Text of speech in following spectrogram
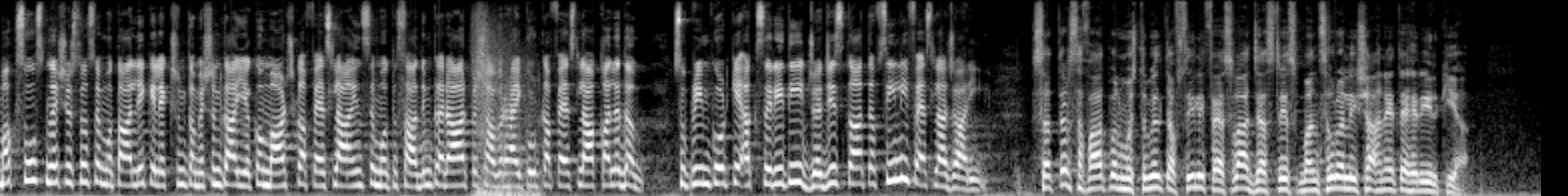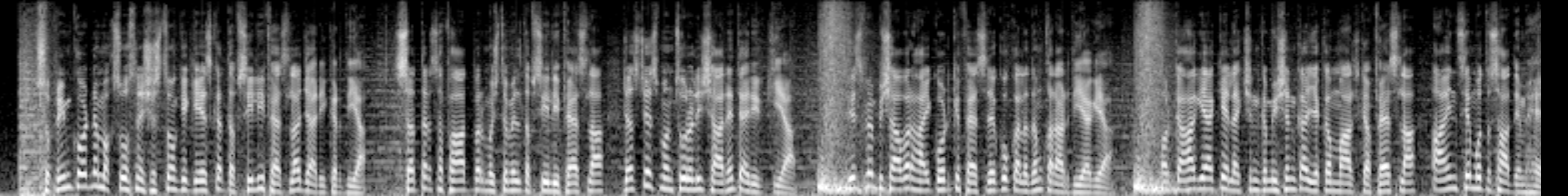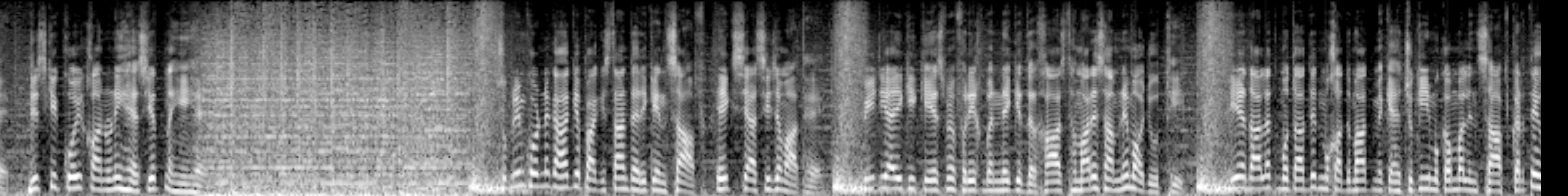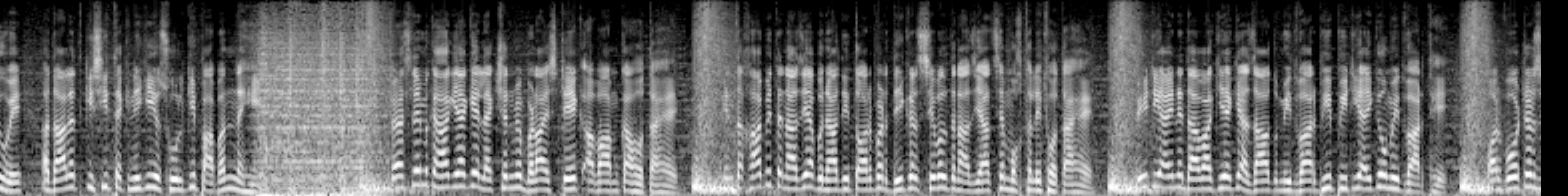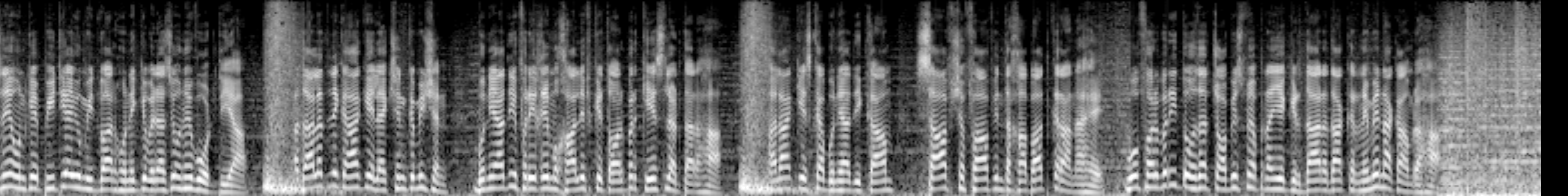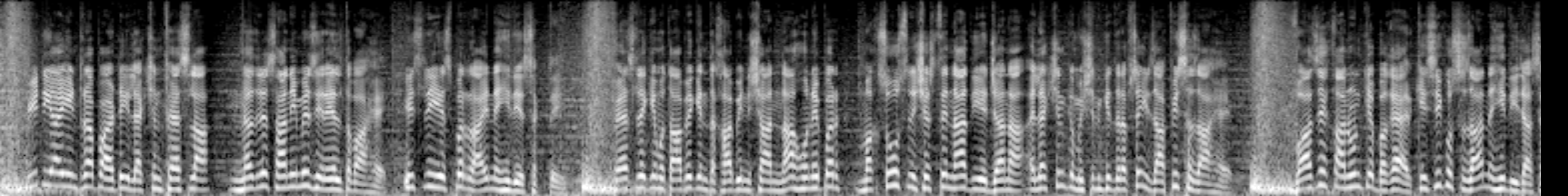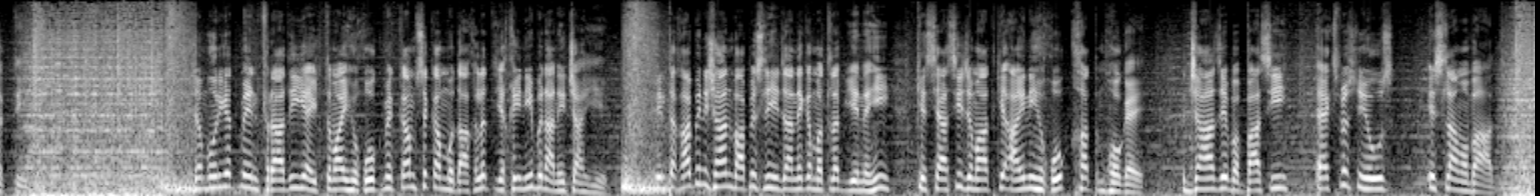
मखसूस नशस्तों से मुतालिक इलेक्शन कमीशन का यकम मार्च का फैसला आइन से मुतसादिम करार पेशावर हाई कोर्ट का फैसला कलदम। सुप्रीम कोर्ट के अक्सरीती जजिस का तफसीली फैसला जारी। सत्तर सफात पर मुश्तमिल तफसीली फैसला जस्टिस मंसूर अली शाह ने तहरीर किया। सुप्रीम कोर्ट ने मखसूस नशस्तों के केस का तफसीली फैसला जारी कर दिया। सत्तर सफात पर मुश्तमिल तफसीली फैसला जस्टिस मंसूर अली शाह ने तहरीर किया जिसमें पिशावर हाई कोर्ट के फैसले को कलदम करार दिया गया। और कहा गया कि इलेक्शन कमीशन का यकम मार्च का फैसला आइन से मुतसादिम है, जिसकी कोई कानूनी हैसियत नहीं है। सुप्रीम कोर्ट ने कहा कि पाकिस्तान तहरीक इंसाफ एक सियासी जमात है। पी टी आई की केस में फरीक बनने की दरख्वास्त हमारे सामने मौजूद थी। ये अदालत मुतद मुकदमात में कह चुकी मुकम्मल इंसाफ करते हुए अदालत किसी तकनीकी असूल की पाबंद नहीं। फैसले में कहा गया कि इलेक्शन में बड़ा स्टेक आवाम का होता है। इंतबी तनाज़ा बुनियादी तौर पर दीगर सिविल तनाज़ात से मुख्तलिफ़ होता है। पी टी आई ने दावा किया कि आज़ाद उम्मीदवार भी पी टी आई के उम्मीदवार थे और वोटर्स ने उनके पी टी आई उम्मीदवार होने की वजह से उन्हें वोट दिया। अदालत ने कहा कि इलेक्शन कमीशन बुनियादी फरीक मुखालिफ के तौर पर केस लड़ता रहा। हालाँकि इसका बुनियादी काम साफ़ शफाफ इंतबात कराना है। वो फरवरी 2024 में अपना ये किरदार अदा करने में नाकाम रहा। P T I intra party election फैसला नज़र सानी में जेर है, इसलिए इस पर राय नहीं दे सकते। फैसले के मुताबिक इंतबी निशान न होने पर मखसूस नशस्तें न दिए जाना इलेक्शन कमीशन की तरफ़ से इजाफी सजा है। वाज कानून के बगैर किसी को सजा नहीं दी जा सकती। जमहूरियत में इनफरादी या इज्तमाही हकूक में कम से कम मुदाखलत यकीनी बनानी चाहिए। इंतबी निशान वापस लिए जाने का मतलब ये नहीं कि सियासी जमात के आइनी हकूक ख़त्म हो गए। जहाज़ अब्बासी एक्सप्रेस न्यूज़, इस्लामाबाद।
